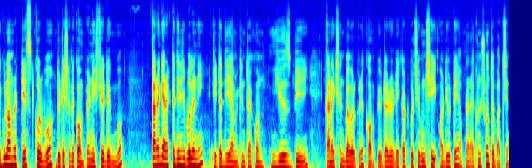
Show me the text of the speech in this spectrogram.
এগুলো আমরা টেস্ট করব, দুইটার সাথে কম্পেয়ার নিশ্চয়ই দেখব। তার আগে আরেকটা জিনিস বলে নিই, এটা দিয়ে আমি কিন্তু এখন ইউএসবি কানেকশন ব্যবহার করে কম্পিউটারে রেকর্ড করছি এবং সেই অডিওটাই আপনারা এখন শুনতে পাচ্ছেন।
